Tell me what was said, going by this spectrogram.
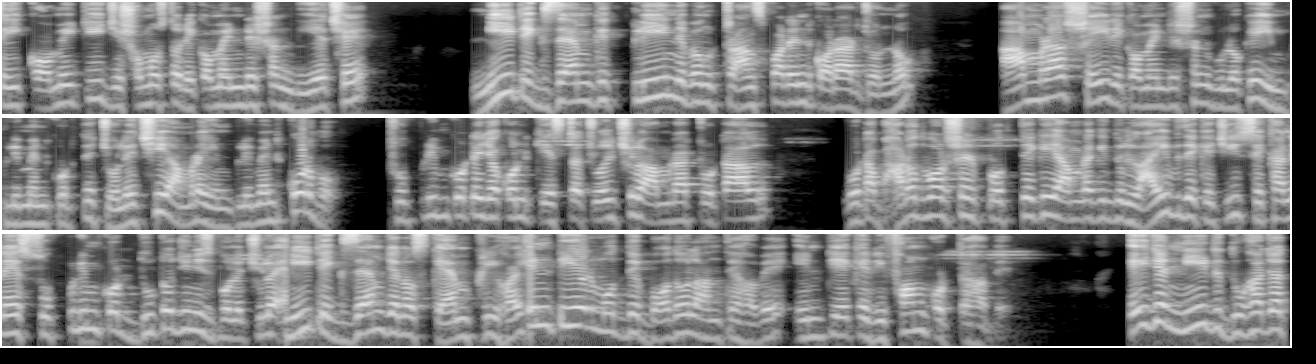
সেই কমিটি যে সমস্ত রেকমেন্ডেশন দিয়েছে নিট এক্সামকে ক্লিন এবং ট্রান্সপারেন্ট করার জন্য আমরা সেই রেকমেন্ডেশনগুলোকে ইমপ্লিমেন্ট করতে চলেছি, আমরা ইমপ্লিমেন্ট করব। সুপ্রিম কোর্টে যখন কেসটা চলছিল, আমরা টোটাল গোটা ভারতবর্ষের প্রত্যেকেই আমরা কিন্তু লাইভ দেখেছি, সেখানে সুপ্রিম কোর্ট দুটো জিনিস বলেছিল নিট এক্সাম যেন স্ক্যাম ফ্রি হয়, এনটিএ এর মধ্যে বদল আনতে হবে, এনটিএ কে রিফর্ম করতে হবে। এই যে নিট দু হাজার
